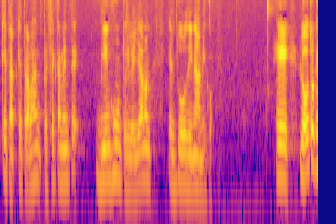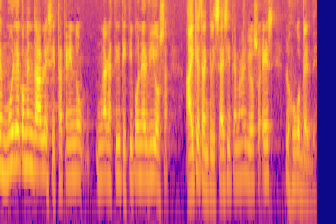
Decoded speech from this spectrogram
que, trabajan perfectamente bien juntos y le llaman el dúo dinámico. Eh, lo otro que es muy recomendable si está teniendo una gastritis tipo nerviosa, hay que tranquilizar el sistema nervioso, es los jugos verdes.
